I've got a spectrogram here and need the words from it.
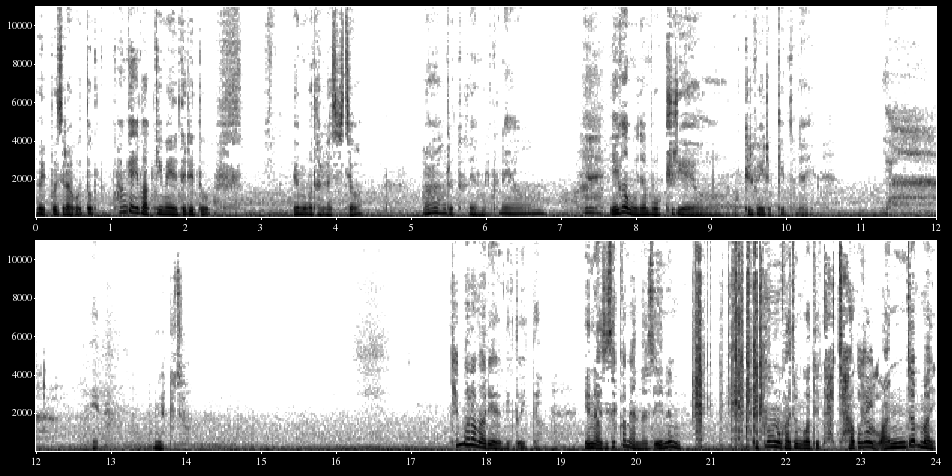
더 이뻐지라고 또 환경이 바뀌면 애들이 또 외모가 달라지죠. 아 그래도 너무 예쁘네요. 얘가 뭐냐? 머큐리에요. 머큐리가 이렇게 예쁘냐 이야 예, 너무 예쁘죠? 캔버라 말이야 여기 또 있다. 얘는 아직 색감이 안 나서 얘는 제품으로 가져온 것 같아. 다 자구를 완전 많이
